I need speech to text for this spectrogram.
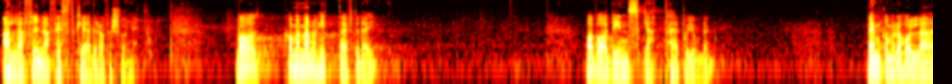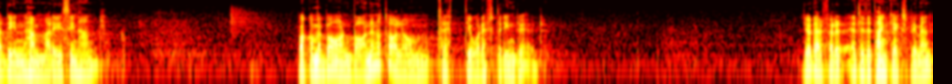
Alla fina festkläder har försvunnit. Vad kommer man att hitta efter dig? Vad var din skatt här på jorden? Vem kommer att hålla din hammare i sin hand? Vad kommer barnbarnen att tala om 30 år efter din död? Gör därför ett litet tankeexperiment.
